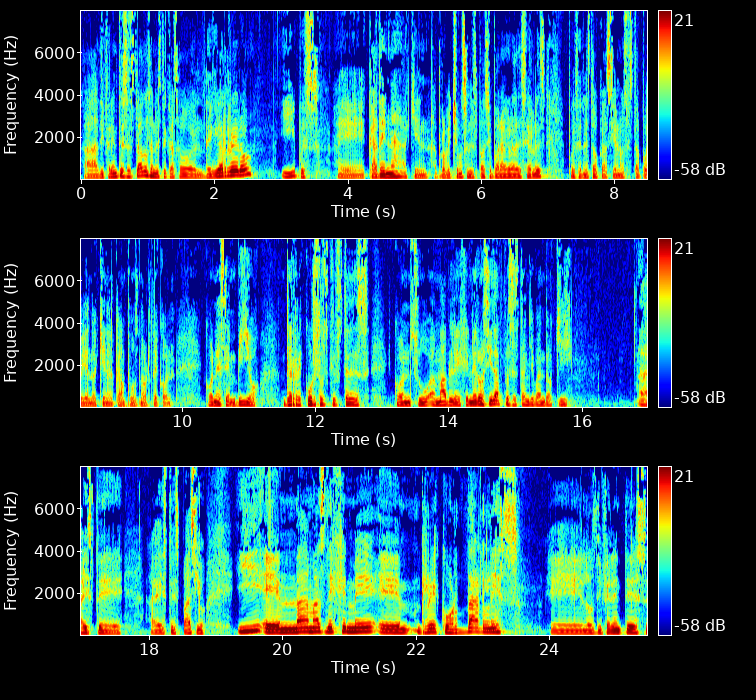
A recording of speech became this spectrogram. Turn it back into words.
a diferentes estados, en este caso el de Guerrero, y pues eh, cadena, a quien aprovechemos el espacio para agradecerles, pues en esta ocasión nos está apoyando aquí en el Campus Norte con, con ese envío de recursos que ustedes con su amable generosidad pues están llevando aquí a este a este espacio. Y eh, nada más déjenme eh, recordarles los diferentes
